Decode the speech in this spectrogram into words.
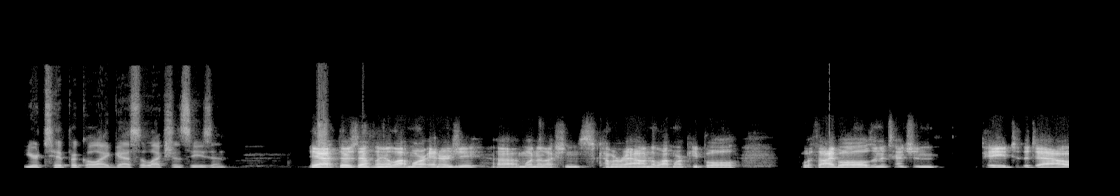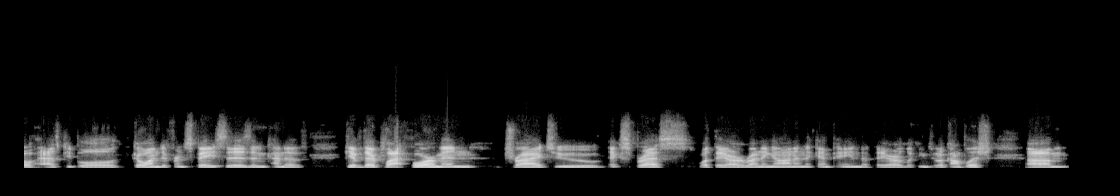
your typical, I guess, election season? Yeah, there's definitely a lot more energy um, when elections come around. A lot more people with eyeballs and attention paid to the DAO as people go on different spaces and kind of give their platform and try to express what they are running on and the campaign that they are looking to accomplish. Um,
